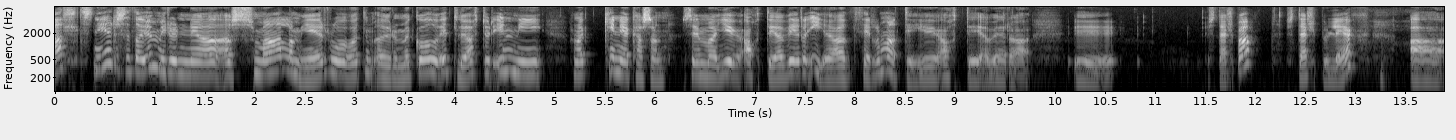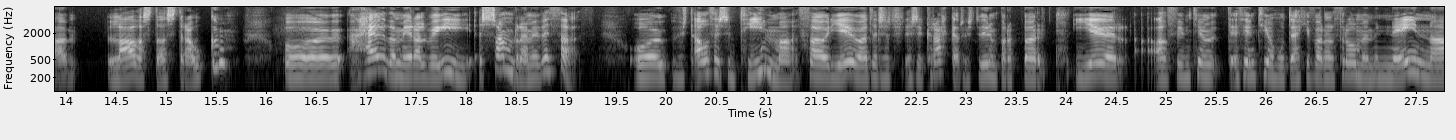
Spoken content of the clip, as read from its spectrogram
allt snýrist þetta um í rauninni að smala mér og öllum öðrum með góð og illu aftur inn í svona kynjakassan sem að ég átti að vera í að þeirra mati, ég átti að vera uh, stelpa, stelpuleg að laðast að strákum og hegða mér alveg í samræmi við það. Og veist, á þessum tíma þá er ég og allir þessir, krakkar, veist, við erum bara börn. Ég er á þeim tíma tímafúti ekki farin að þróma með neina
